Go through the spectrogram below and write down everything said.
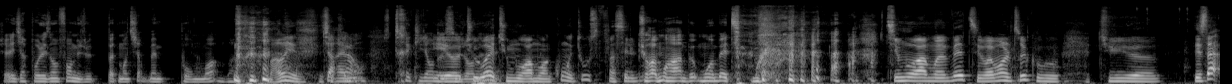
J'allais dire pour les enfants, mais je vais pas te mentir, même pour moi. Bah oui, c'est carrément. Je suis très client de Et ce genre tu, de- ouais, tu mourras moins con et tout. Enfin, c'est le... Tu mourras moins bête. tu mourras moins bête. C'est vraiment le truc où tu. Euh, C'est ça.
